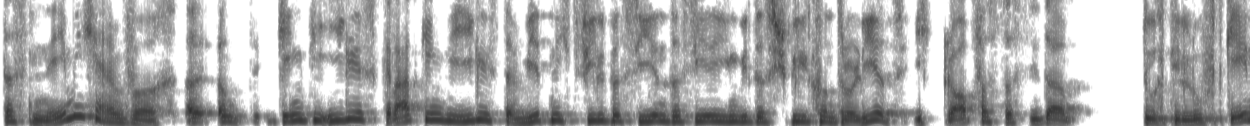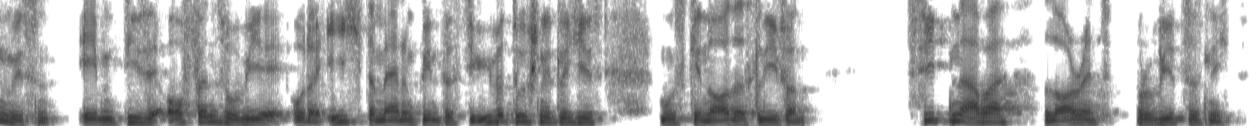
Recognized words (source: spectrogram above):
Das nehme ich einfach. Äh, Und gegen die Eagles, gerade gegen die Eagles, da wird nicht viel passieren, dass ihr irgendwie das Spiel kontrolliert. Ich glaube fast, dass die da durch die Luft gehen müssen. Eben diese Offense, wo wir oder ich der Meinung bin, dass die überdurchschnittlich ist, muss genau das liefern. Sitten aber, Lawrence, probiert es nicht.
